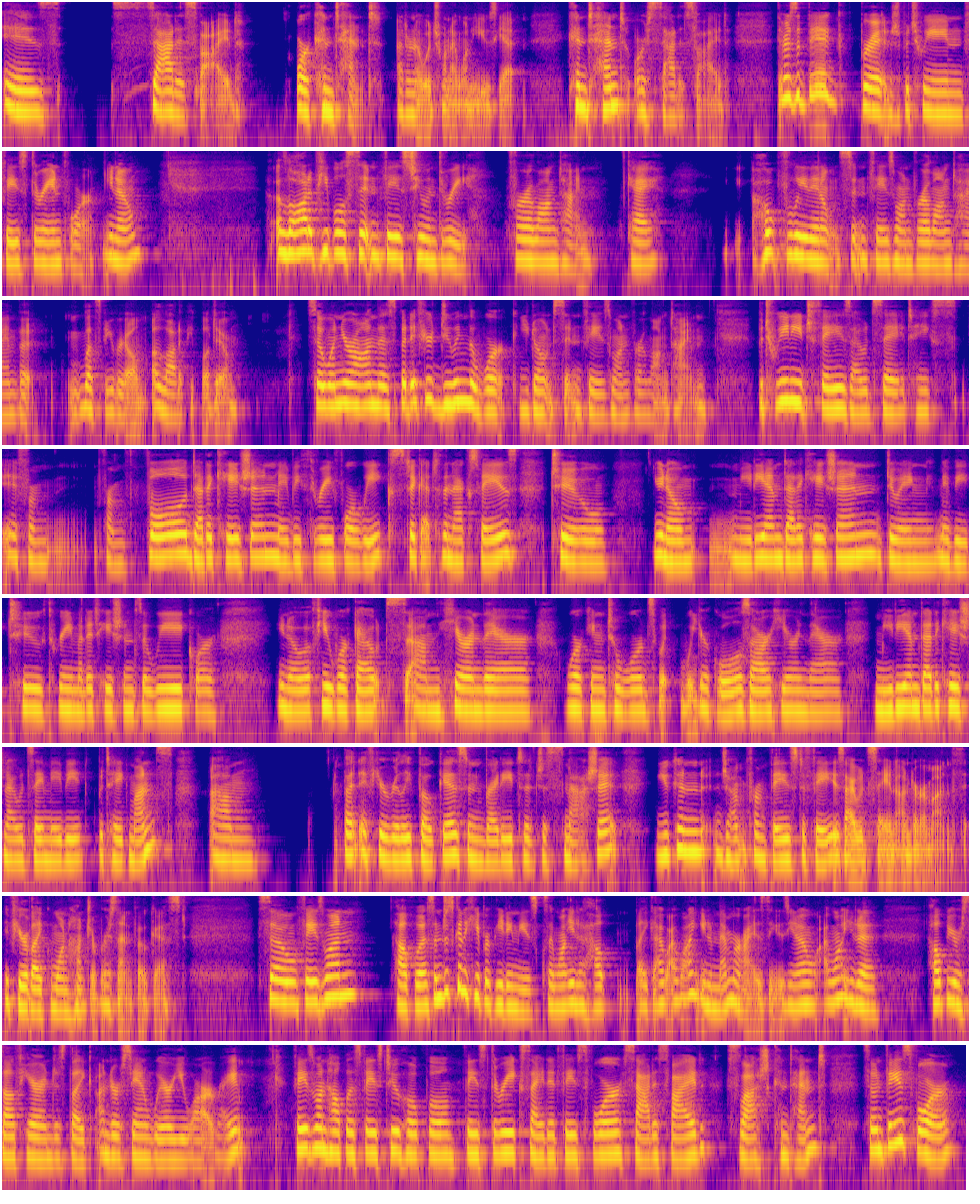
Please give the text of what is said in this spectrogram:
is satisfied or content. I don't know which one i want to use yet. Content or satisfied. There's a big bridge between phase 3 and 4 you know? A lot of people sit in phase 2 and 3 for a long time. Okay. Hopefully, they don't sit in phase one for a long time, but let's be real, a lot of people do. So, when you're on this, but if you're doing the work, you don't sit in phase one for a long time. Between each phase, I would say it takes from from full dedication, maybe three, four weeks to get to the next phase, to you know, medium dedication, doing maybe two, three meditations a week, or you know, a few workouts um, here and there, working towards what, what your goals are here and there. Medium dedication, I would say maybe it would take months. Um, but if you're really focused and ready to just smash it, you can jump from phase to phase, I would say in under a month, if you're like 100% focused. So, phase one, helpless. I'm just going to keep repeating these because I want you to help, like, I, I want you to memorize these, you know, I want you to help yourself here and just like understand where you are, right? Phase one, helpless. Phase two, hopeful. Phase three, excited. Phase four, satisfied slash content. So in phase four,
